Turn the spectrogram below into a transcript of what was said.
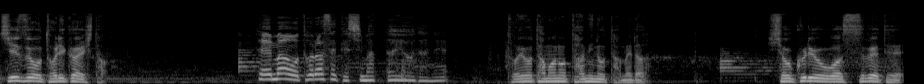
地図を取り返した。手間を取らせてしまったようだね。豊玉の民のためだ。食料は全て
